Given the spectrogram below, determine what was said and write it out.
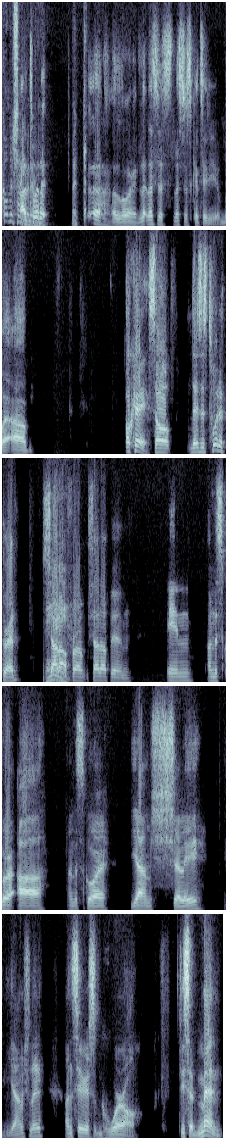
COVID on. Twitter. Oh Lord, let's just let's just continue. But um, okay, so there's this Twitter thread. Shout out from shout up in in underscore uh underscore yamshele yamshele unserious girl. She said, "Men,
